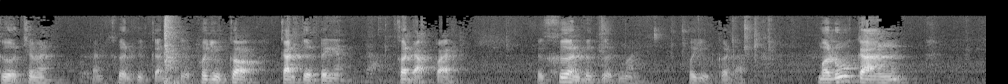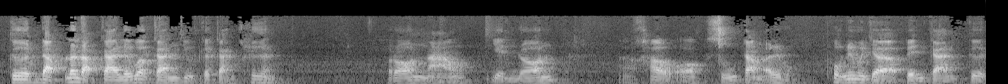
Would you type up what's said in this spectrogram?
เกิดใช่ไหมการเคลื่อนคือการเกิดพอหยุดก็การเกิดไปไงก็ดับไปเคลื่อนก็เกิดใหม่พอหยุดก็ดับ มารู้การเกิดดับระดับกายเลยว่าการหยุดกับการเคลื่อน ร้อนหนาว เย็นร้อนเข้าออกสูงต่ำอะไรพวกนี้มันจะเป็นการเกิด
